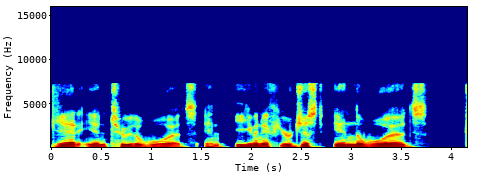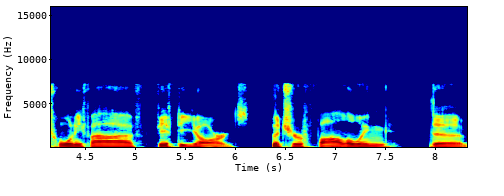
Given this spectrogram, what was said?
Get into the woods. And even if you're just in the woods 25, 50 yards, but you're following the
